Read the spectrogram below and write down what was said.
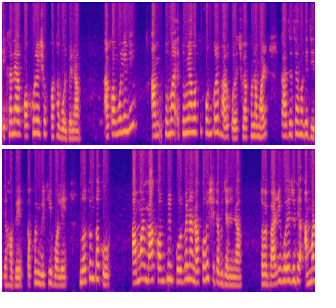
এখানে আর কখনো এসব কথা বলবে না। আর কমলিনী তুমি আমাকে ফোন করে ভালো করেছ। এখন আমার কাজে আমাকে যেতে হবে। তখন মিঠি বলে, নতুন কাকু, আমার মা কমপ্লেন করবে না না করবে, সেটা আমি জানি না। তবে বাড়ি বয়ে যদি আমার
